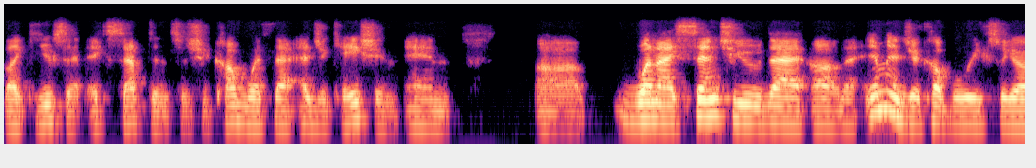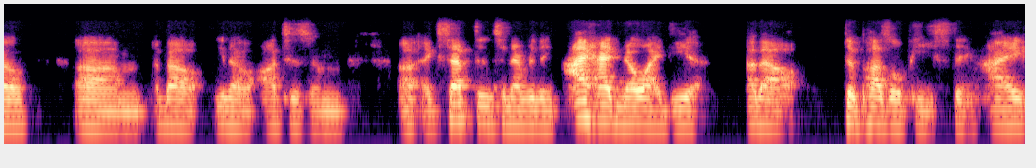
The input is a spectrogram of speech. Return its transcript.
like you said acceptance. It should come with that education. And uh, when I sent you that uh, that image a couple weeks ago um, about you know autism uh, acceptance and everything, I had no idea about the puzzle piece thing. I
